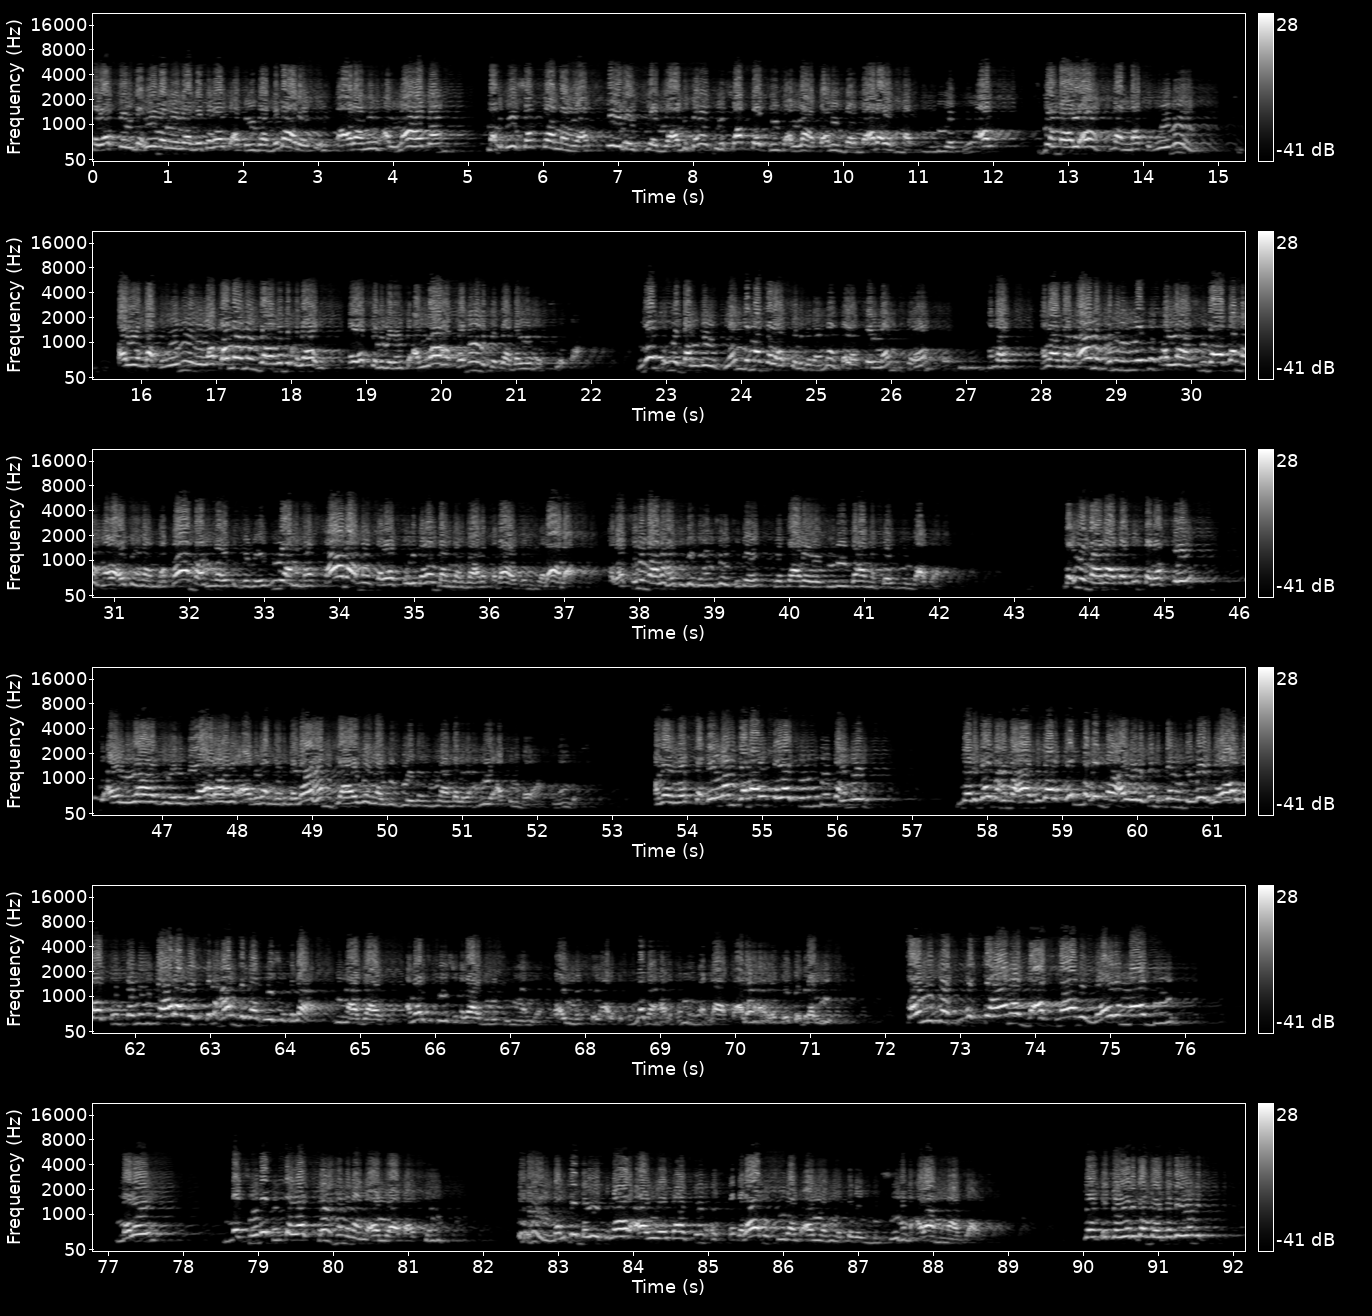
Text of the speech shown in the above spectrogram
توسل بإيمان من الرجلات أتوجه مدارس استعارة من الله كان لكن شخص من يستطيع إسلام ذلك وشخص چیز اللہ تعالی دربار مسئولیت ہے جو ہماری اہل مسئولین. أي مسئولین لکن من جانب خدا؟ توسل اللہ قبول کو بین الشیطان لكن يبندو يند ما توسل كده ما توسل من أنا أنا مقام كمية الله سبحانه ما هو أيضا مقام ما يتبدي أنا شان توسل كده بندر بار خدا جلاله توسل ما أنا هتيجي جنسي كده يسأله يقولي كان متوسل جاتا بأي معنى كده توسل اولیاء دیگر بیاران اگر مرغلا ہم جائز نزد دیگر عمل ہمیں اصل بیان اگر مستقلا جمال توکل بھی تو ہمیں مرغا ہم آزگار کل کل اول کل کل دیگر بیار کا کل کل چارا مشکل حل بکا پیش بلا بنا جائز اگر پیش بلا بھی سنیں گے اي مشکل حل کرنا ہے ہمارے اللہ تعالی ہے تبرئ قوم کو استعانت بأسماء غير مادي بلے بصورت توسل ہم نے آیات ہیں بلکہ بے اعتبار آیات ہیں استقلال صورت آیات میں تیرے ہم حرام نہ جائے کیا تصور کا ہے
